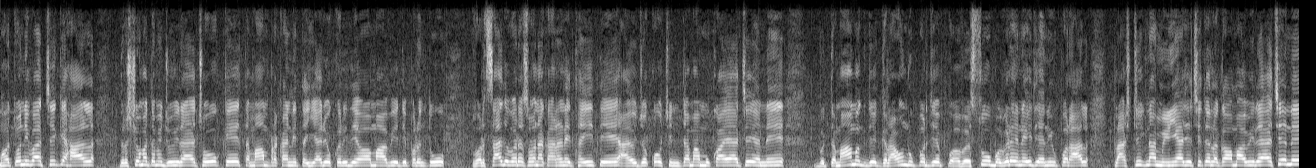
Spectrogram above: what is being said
મહત્ત્વની વાત છે કે હાલ દ્રશ્યોમાં તમે જોઈ રહ્યા છો કે તમામ પ્રકારની તૈયારીઓ કરી દેવામાં આવી હતી, પરંતુ વરસાદ વરસવાના કારણે થઈ તે આયોજકો ચિંતામાં મુકાયા છે અને તમામ જે ગ્રાઉન્ડ ઉપર જે વસ્તુઓ બગડે નહીં જેની ઉપર હાલ પ્લાસ્ટિકના મીણિયા જે છે તે લગાવવામાં આવી રહ્યા છે અને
